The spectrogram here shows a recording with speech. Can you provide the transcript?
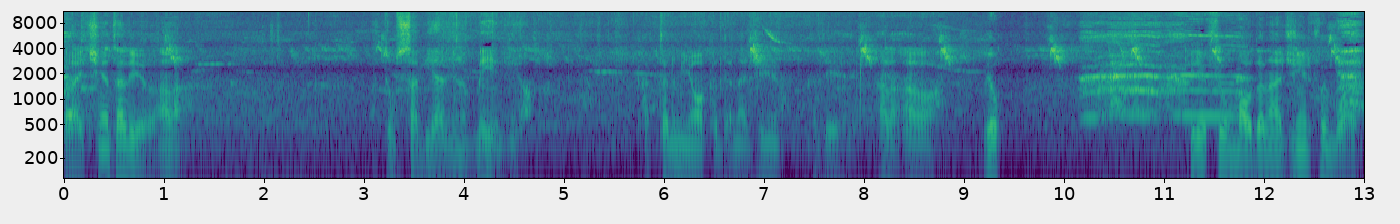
Braitinha tá ali, ó. Olha lá. Tem um sabiá ali no meio ali, ó. Capitando minhoca, danadinho. Cadê ele? Olha lá, ó. Viu? Queria filmar o danadinho, ele foi embora.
